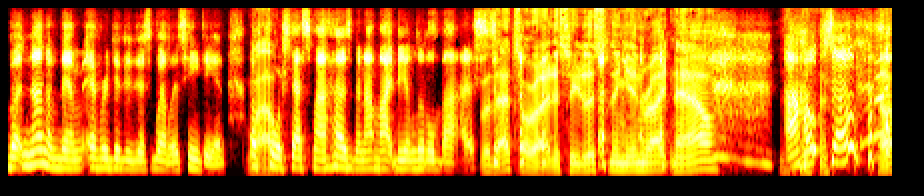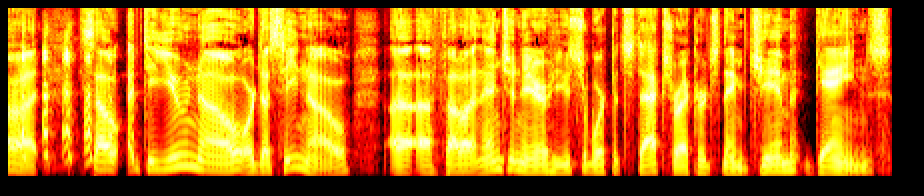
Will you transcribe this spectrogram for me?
but none of them ever did it as well as he did of course that's my husband i might be a little biased Well, that's all right. Is he listening in right now? i hope so All right. So, uh, do you know, or does he know, uh, a fellow, an engineer who used to work at Stax Records named Jim Gaines?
